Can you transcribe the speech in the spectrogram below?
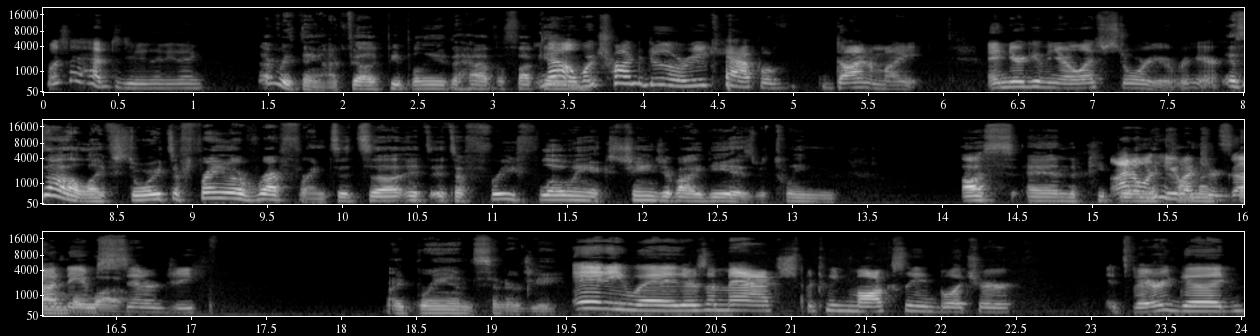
What's that have to do with anything? Everything. I feel like people need to have a fucking. No, we're trying to do a recap of Dynamite, and you're giving your life story over here. It's not a life story. It's a frame of reference. It's a it's, it's a free flowing exchange of ideas between us and the people. I don't want to hear about your goddamn synergy. My brand synergy. Anyway, there's a match between Moxley and Butcher. It's very good.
